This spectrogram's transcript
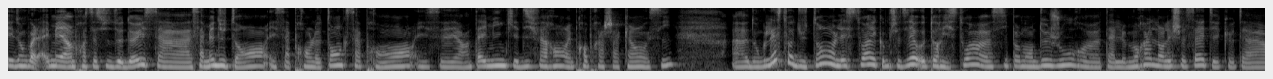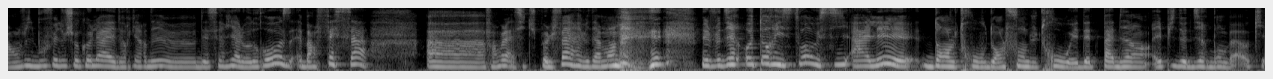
et donc voilà, mais un processus de deuil, ça, ça met du temps et ça prend le temps que ça prend et c'est un timing qui est différent et propre à chacun aussi. Euh, donc laisse-toi du temps, laisse-toi et comme je te disais, autorise-toi. Euh, si pendant deux jours euh, t'as le moral dans les chaussettes et que t'as envie de bouffer du chocolat et de regarder des séries à l'eau de rose, eh ben fais ça. Enfin voilà, si tu peux le faire évidemment, mais, je veux dire, autorise-toi aussi à aller dans le trou, dans le fond du trou et d'être pas bien et puis de dire bon bah ok,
